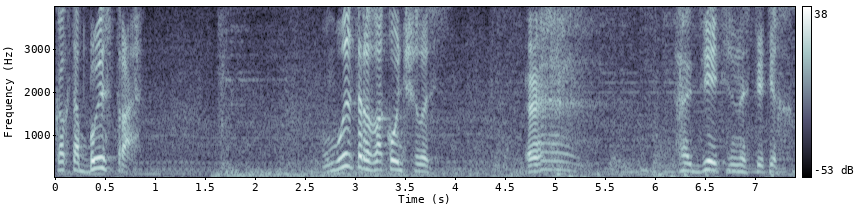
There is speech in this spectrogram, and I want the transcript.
Как-то быстро. Быстро закончилась э, деятельность этих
